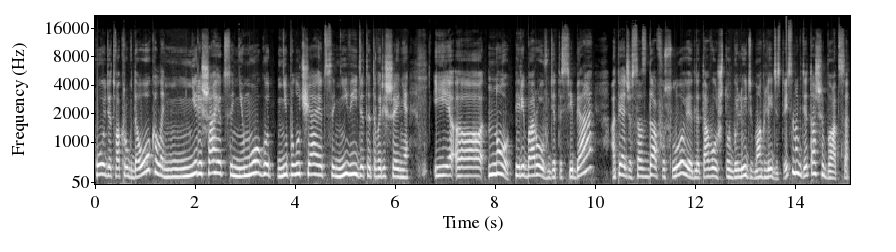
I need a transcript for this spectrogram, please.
ходят вокруг да около, не решаются, не могут, не получается, не видят этого решения. И, э, но переборов где-то себя, опять же, создав условия для того, чтобы люди могли действительно где-то ошибаться,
